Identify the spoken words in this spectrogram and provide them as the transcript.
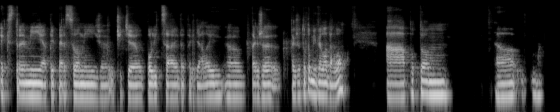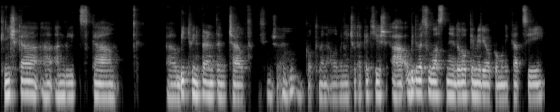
extrémy a tie persony, že učiteľ, policajt a tak ďalej. Eh, takže, takže toto mi veľa dalo. A potom eh, knižka eh, anglická Between Parent and Child, myslím, že uh-huh. Gottman alebo niečo také tiež. A obidve sú vlastne do veľkej miery o komunikácii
